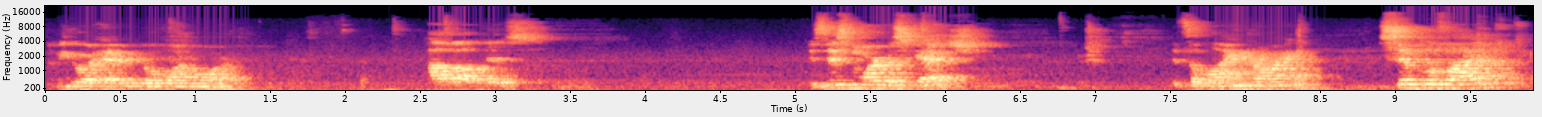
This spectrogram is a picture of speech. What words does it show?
Let me go ahead and go one more. How about this? Is this more of a sketch? It's a line drawing, simplified,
